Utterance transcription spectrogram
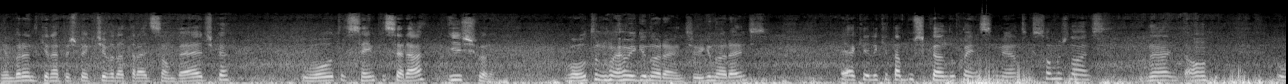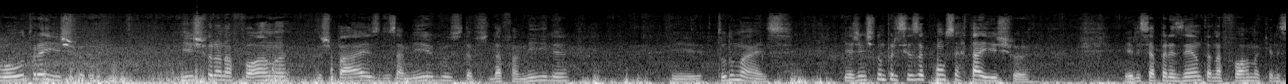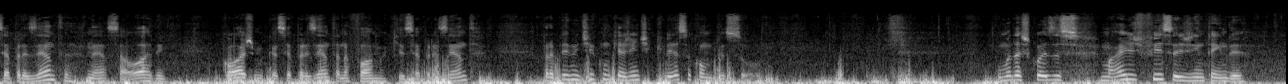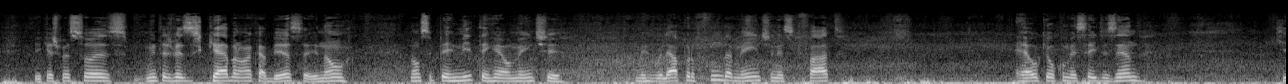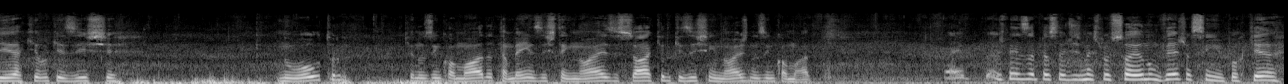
Lembrando que na perspectiva da tradição védica, o outro sempre será Ishvara. O outro não é o ignorante. O ignorante é aquele que está buscando o conhecimento, que somos nós. Né? Então, o outro é Ishvara. Ishvara na forma dos pais, dos amigos, da, da família, e tudo mais. E a gente não precisa consertar Ishvara. Ele se apresenta na forma que ele se apresenta, nessa né? ordem cósmica se apresenta na forma que se apresenta, para permitir com que a gente cresça como pessoa. Uma das coisas mais difíceis de entender e que as pessoas muitas vezes quebram a cabeça e não não se permitem realmente mergulhar profundamente nesse fato é o que eu comecei dizendo, que aquilo que existe no outro, que nos incomoda, também existe em nós e só aquilo que existe em nós nos incomoda. Aí, às vezes a pessoa diz, mas professor, eu não vejo assim, porque.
